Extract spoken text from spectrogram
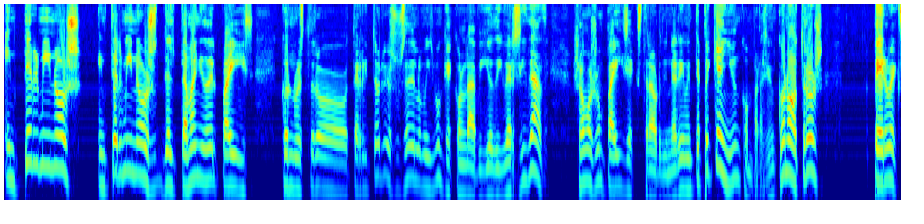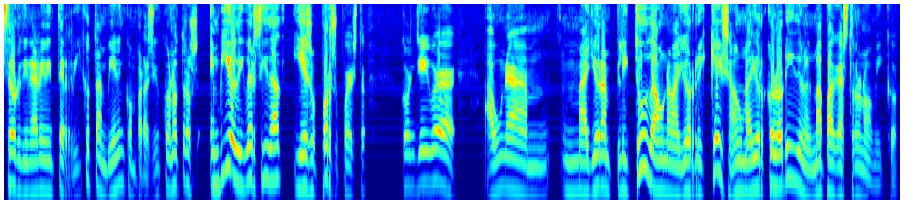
en términos, en términos del tamaño del país, con nuestro territorio sucede lo mismo que con la biodiversidad. Somos un país extraordinariamente pequeño en comparación con otros, pero extraordinariamente rico también en comparación con otros en biodiversidad y eso, por supuesto, conlleva a una mm, mayor amplitud, a una mayor riqueza, a un mayor colorido en el mapa gastronómico.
